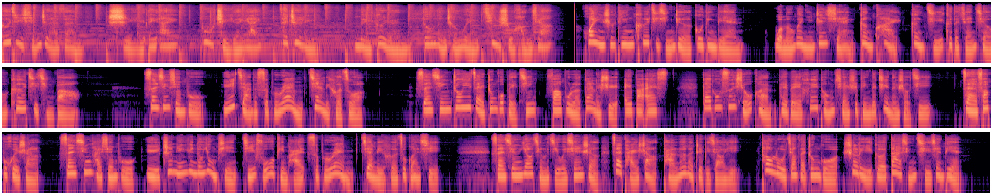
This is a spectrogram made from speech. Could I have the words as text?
科技行者 FM 始于 AI，不止于 AI。在这里，每个人都能成为技术行家。欢迎收听科技行者固定点，我们为您甄选更快、更即刻的全球科技情报。三星宣布与假的 Supreme 建立合作。三星周一在中国北京发布了 Galaxy A8s，该公司首款配备黑瞳全视屏的智能手机。在发布会上，三星还宣布与知名运动用品及服务品牌 Supreme 建立合作关系。三星邀请了几位先生在台上谈论了这笔交易，透露将在中国设立一个大型旗舰店。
